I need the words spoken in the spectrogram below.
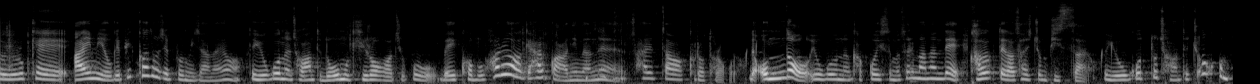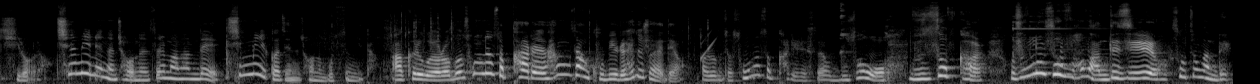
이렇게 아이미 여기 피카소 제품이잖아요. 근데 요거는 저한테 너무 길어가지고 메이크업을 화려하게 할 거 아니면은 살짝 그렇더라고요. 근데 언더 요거는 갖고 있으면 쓸만한데 가격대가 사실 좀 비싸요. 요것도 저한테 조금 길 어요. 7mm는 저는 쓸만한데 10mm까지는 저는 못 씁니다. 아 그리고 여러분 속눈썹 칼은 항상 구비를 해두셔야 돼요. 아 여러분 저 속눈썹 칼이랬어요? 무서워. 눈썹 칼. 어, 속눈썹 하면 안 되지. 어, 소중한데.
